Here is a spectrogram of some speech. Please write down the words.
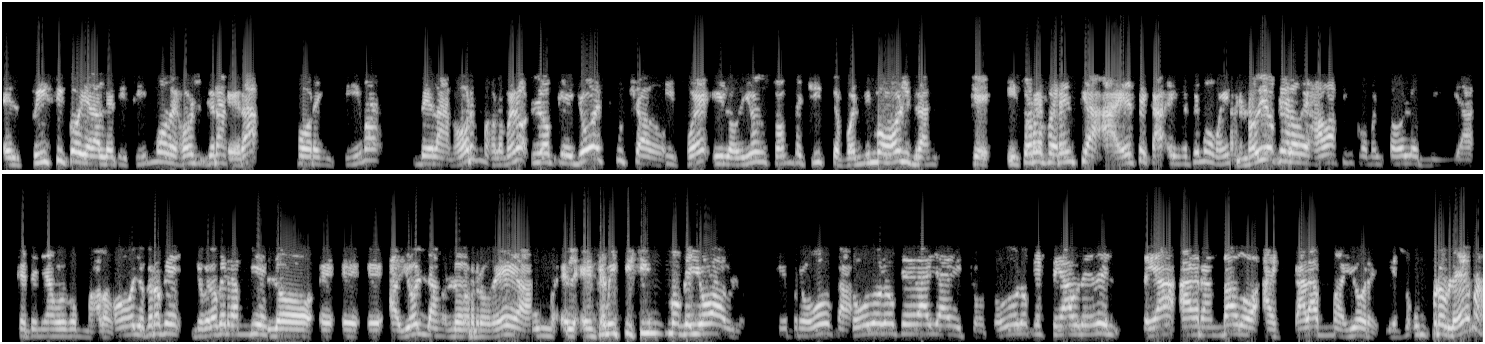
el físico y el atleticismo de Horst Grant era por encima de la norma por lo menos lo que yo he escuchado y fue y lo digo en son de chiste fue el mismo Horst Grant que hizo referencia a ese en ese momento no digo que lo dejaba sin comer todos los días que tenía juegos malos. yo creo que yo creo que también lo eh, eh, eh, a Jordan lo rodea ese misticismo que yo hablo, que provoca todo lo que él haya hecho, todo lo que se hable de él, sea agrandado a escalas mayores. Y eso es un problema,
